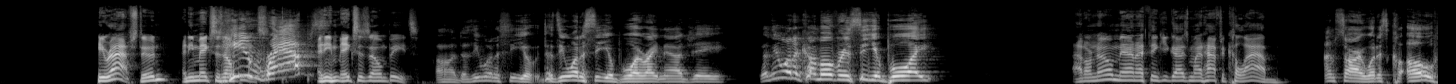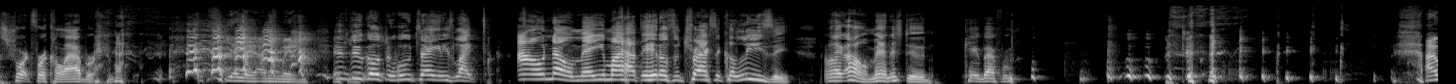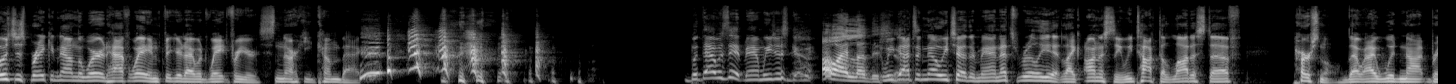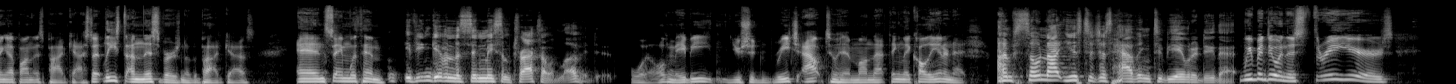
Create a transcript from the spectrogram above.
He raps, dude, and he makes his own. he beats. raps? and he makes his own beats. oh, does he want to see your does he want to see your boy right now, Jay? Does he want to come over and see your boy? I don't know, man. I think you guys might have to collab. I'm sorry, what is co- oh short for collaborate? yeah, yeah, yeah. I've been waiting. this dude goes to Wu Tang and he's like, I don't know, man. You might have to hit up some tracks of Khaleesi. I'm like, oh man, this dude came back from. I was just breaking down the word halfway and figured I would wait for your snarky comeback. but that was it, man. We just oh, I love this. we show. got to know each other, man. That's really it. Like honestly, we talked a lot of stuff personal that I would not bring up on this podcast, at least on this version of the podcast. And same with him. If you can give him to send me some tracks, I would love it, dude. Well, maybe you should reach out to him on that thing they call the internet. I'm so not used to just having to be able to do that. We've been doing this three years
